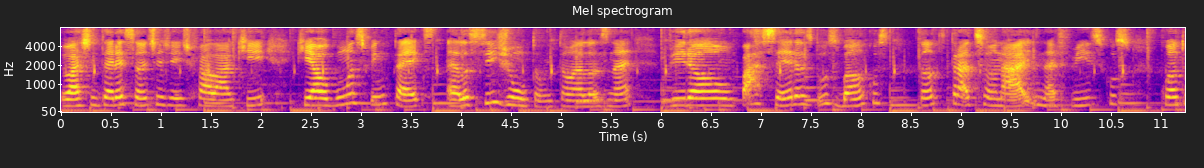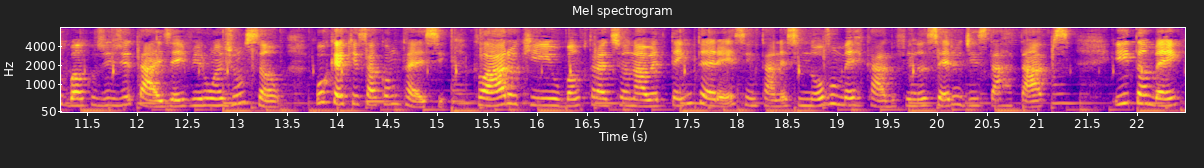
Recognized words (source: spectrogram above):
eu acho interessante a gente falar aqui que algumas fintechs, elas se juntam, então elas, né, viram parceiras dos bancos, tanto tradicionais, né, físicos, quanto bancos digitais, e aí vira uma junção. Por que que isso acontece? Claro que o banco tradicional ele tem interesse em estar nesse novo mercado financeiro de startups e também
